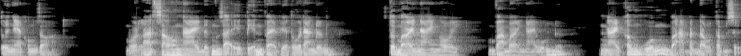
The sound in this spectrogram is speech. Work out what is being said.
tôi nghe không rõ. Một lát sau Ngài đứng dậy tiến về phía tôi đang đứng. Tôi mời Ngài ngồi Và mời Ngài uống nước. Ngài không uống và bắt đầu tâm sự.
